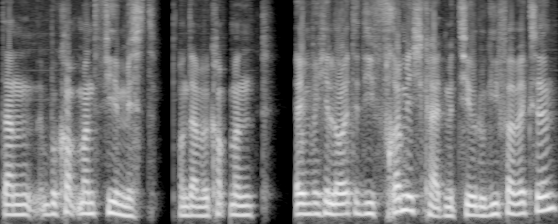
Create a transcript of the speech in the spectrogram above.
dann bekommt man viel Mist. Und dann bekommt man irgendwelche Leute, die Frömmigkeit mit Theologie verwechseln.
